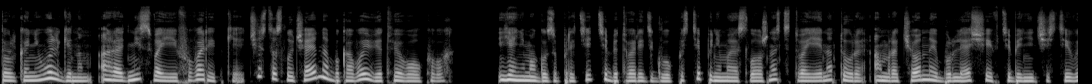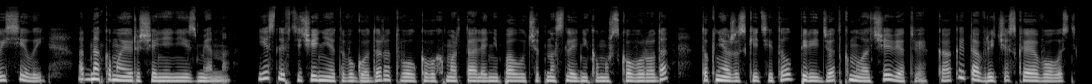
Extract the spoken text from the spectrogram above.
Только не Ольгином, а родни своей фаворитке, чисто случайно боковой ветви Волковых. Я не могу запретить тебе творить глупости, понимая сложность твоей натуры, омрачённой, бурлящей в тебе нечестивой силой. Однако мое решение неизменно. Если в течение этого года род Волковых Морталя не получит наследника мужского рода, то княжеский титул перейдет к младшей ветви, как и таврическая волость.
